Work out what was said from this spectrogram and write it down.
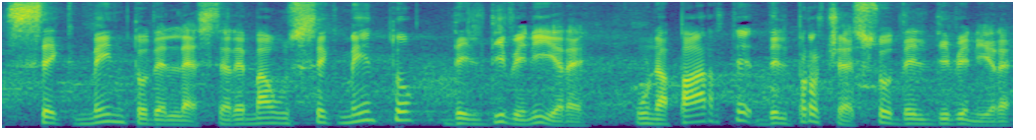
segmento dell'essere, ma un segmento del divenire, una parte del processo del divenire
